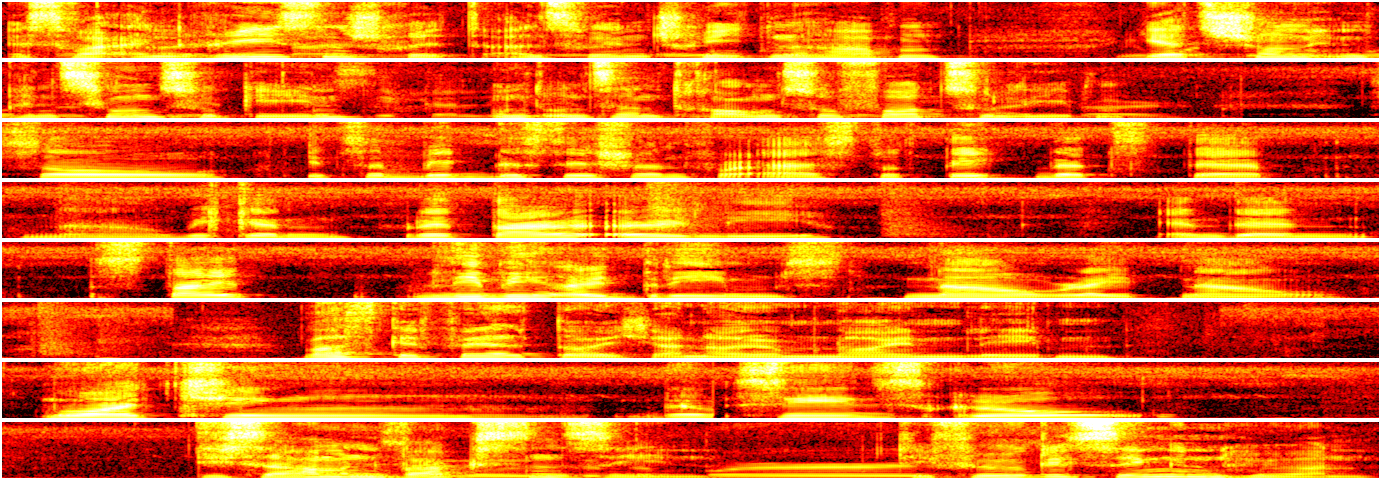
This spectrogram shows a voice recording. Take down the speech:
Es war ein Riesenschritt, als wir entschieden haben, jetzt schon in Pension zu gehen und unseren Traum sofort zu leben. So it's a big decision for us to take that step. Now we can retire early and then start living our dreams now, right now. Was gefällt euch an eurem neuen Leben? Watching the seeds grow. Die Samen wachsen sehen, die Vögel singen hören,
